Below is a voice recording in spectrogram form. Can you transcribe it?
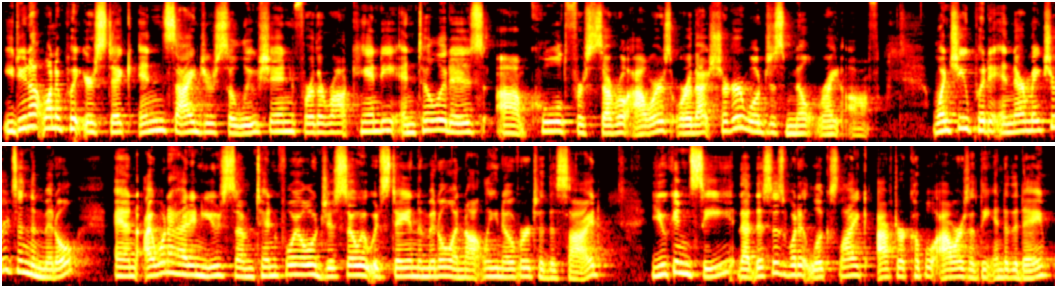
You do not want to put your stick inside your solution for the rock candy until it is um, cooled for several hours or that sugar will just melt right off. Once you put it in there, make sure it's in the middle. And I went ahead and used some tin foil just so it would stay in the middle and not lean over to the side. You can see that this is what it looks like after a couple hours at the end of the day.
